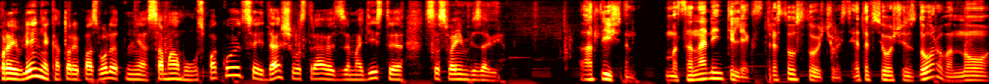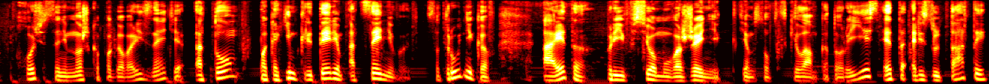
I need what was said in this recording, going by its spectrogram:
проявления, которые позволят мне самому успокоиться и дальше выстраивать взаимодействие со своим визави. Отлично. Эмоциональный интеллект, стрессоустойчивость. Это все очень здорово, но хочется немножко поговорить, знаете, о том, по каким критериям оценивают сотрудников. А это при всем уважении к тем софт-скиллам, которые есть, это результаты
